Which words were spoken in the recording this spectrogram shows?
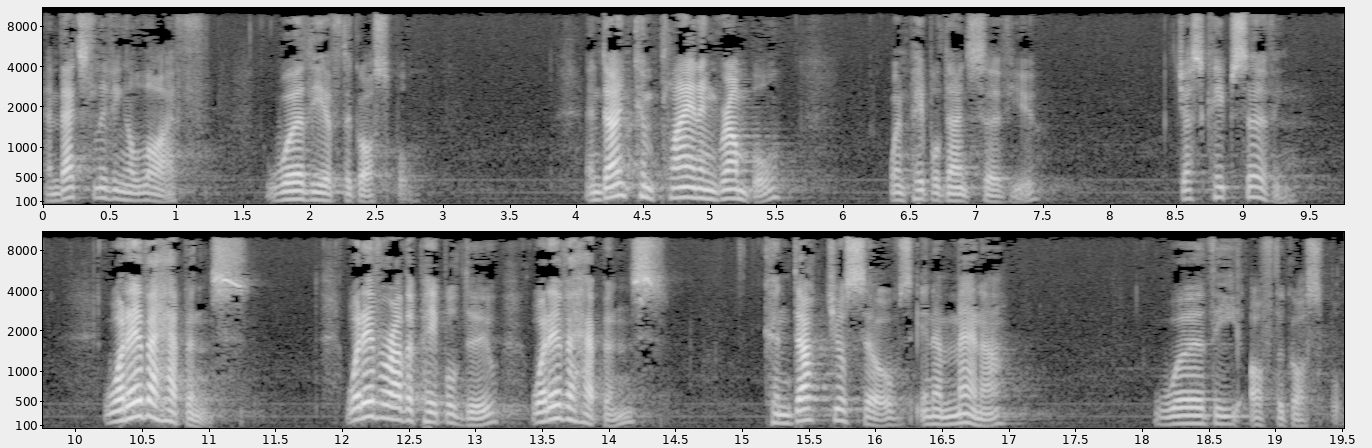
And that's living a life worthy of the gospel. And don't complain and grumble when people don't serve you. Just keep serving. Whatever happens, whatever other people do, whatever happens, conduct yourselves in a manner worthy of the gospel,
